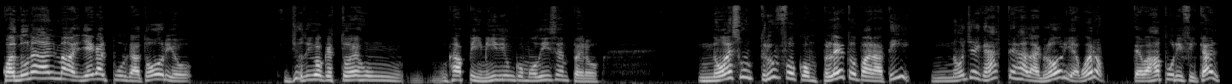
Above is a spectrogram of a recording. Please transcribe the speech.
Cuando una alma llega al purgatorio, yo digo que esto es un, happy medium, como dicen, pero no es un triunfo completo para ti. No llegaste a la gloria. Bueno, te vas a purificar.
